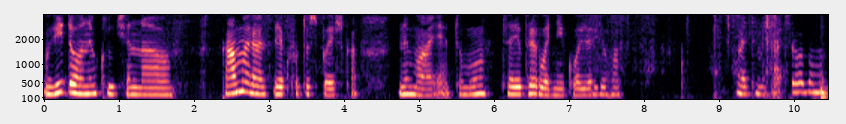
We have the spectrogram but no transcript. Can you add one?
відео не включена камера, як фотоспишка, немає, тому це є природній колір його. Давайте ми так зробимо.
